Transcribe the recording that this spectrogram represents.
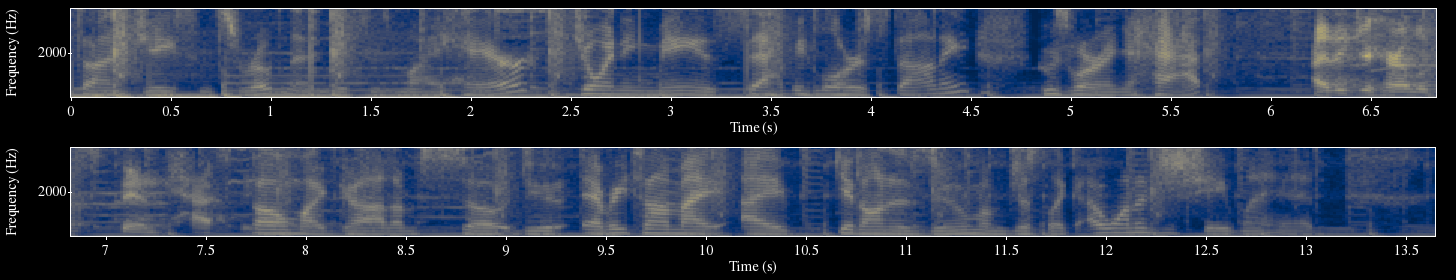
podcast. I'm Jason Sorotin, and this is my hair. Joining me is Savvy Loristani, who's wearing a hat. I think your hair looks fantastic. Oh my god, I'm so dude. Every time I I get on a Zoom, I'm just like, I want to just shave my head,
